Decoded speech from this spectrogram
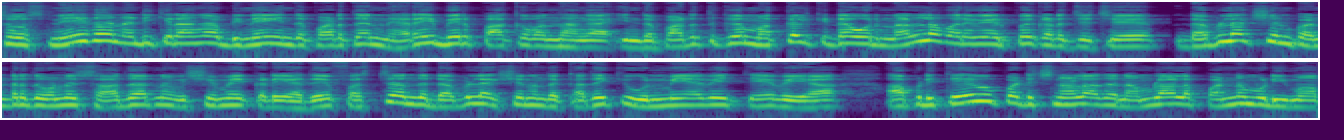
ஸோ ஸ்னேகா நடிக்கிறாங்க அப்படின்னே இந்த படத்தை நிறைய பேர் பார்க்க வந்தாங்க. இந்த படத்துக்கு மக்கள் கிட்ட ஒரு நல்ல வரவேற்பு கிடைச்சிச்சு. டபுள் ஆக்ஷன் பண்றது ஒன்றும் சாதாரண விஷயமே கிடையாது. ஃபர்ஸ்ட் அந்த டபுள் ஆக்ஷன் அந்த கதைக்கு உண்மையாவே தேவையா? அப்படி தேவைப்பட்டுச்சுனாலும் அதை நம்மளால பண்ண முடியுமா?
